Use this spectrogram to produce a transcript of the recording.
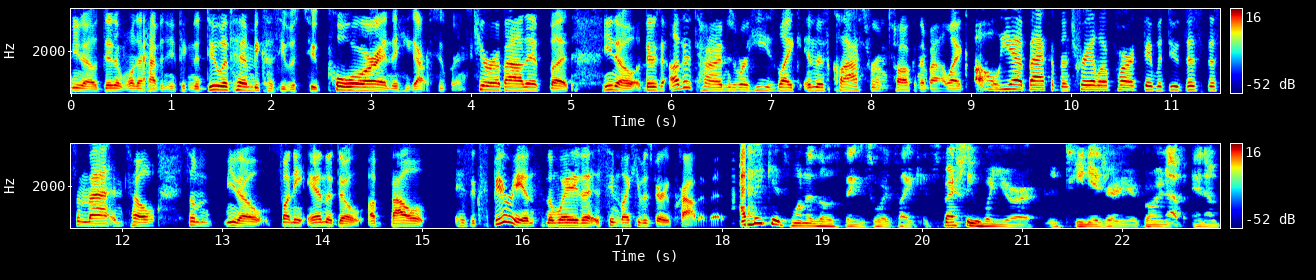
you know didn't want to have anything to do with him because he was too poor and then he got super insecure about it but you know there's other times where he's like in this classroom talking about like oh yeah back in the trailer park they would do this this and that and tell some you know funny anecdote about his experience in the way that it seemed like he was very proud of it I think it's one of those things where it's like, especially when you're a teenager and you're growing up in a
